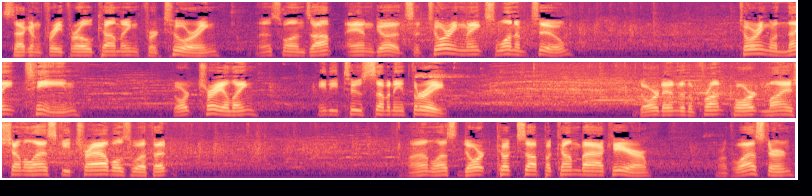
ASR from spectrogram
Second free throw coming for Touring. This one's up and good. So Touring makes one of two. Touring with 19. Dordt trailing 82 73. Dordt into the front court. Maya Shemileski travels with it. Well, unless Dordt cooks up a comeback here, Northwestern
